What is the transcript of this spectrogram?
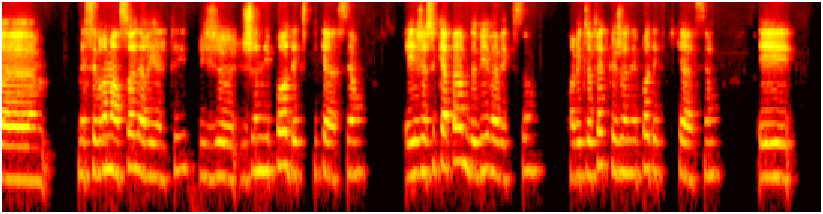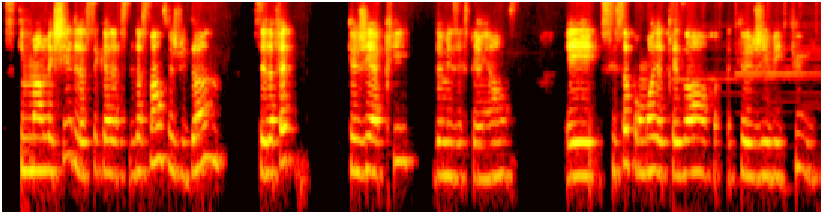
Euh, mais c'est vraiment ça la réalité. Puis je, je n'ai pas d'explication. Et je suis capable de vivre avec ça, avec le fait que je n'ai pas d'explication. Et ce qui m'enrichit, c'est que le sens que je lui donne, c'est le fait que j'ai appris de mes expériences. Et c'est ça pour moi le trésor que j'ai vécu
